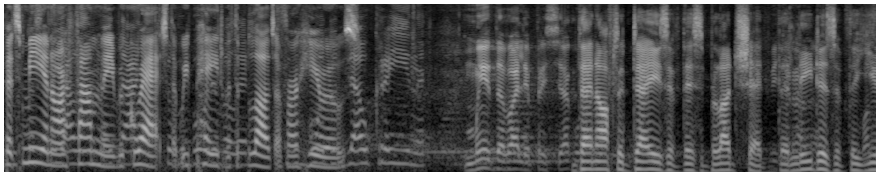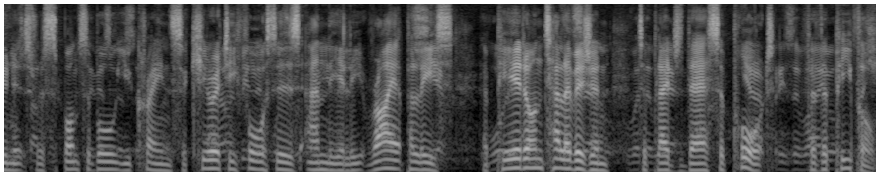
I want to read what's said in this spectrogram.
but me and our family regret that we paid with the blood of our heroes. Then, after days of this bloodshed, the leaders of the units responsible, Ukraine's security forces and the elite riot police, appeared on television to pledge their support for the people.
